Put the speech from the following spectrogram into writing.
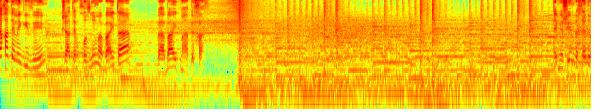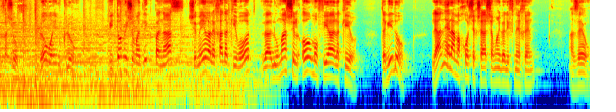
איך אתם מגיבים כשאתם חוזרים הביתה והבית מהפכה? אתם יושבים בחדר חשוך, לא רואים כלום. פתאום מישהו מדליק פנס שמאיר על אחד הקירות ואלומה של אור מופיעה על הקיר. תגידו, לאן נעלם החושך שהיה שם רגע לפני כן? אז זהו,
